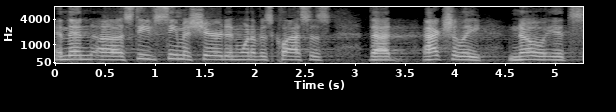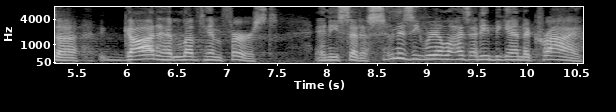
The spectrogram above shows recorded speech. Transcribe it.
and then uh, Steve Seamus shared in one of his classes that actually, no, it's uh, God had loved him first. And he said, as soon as he realized that, he began to cry.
